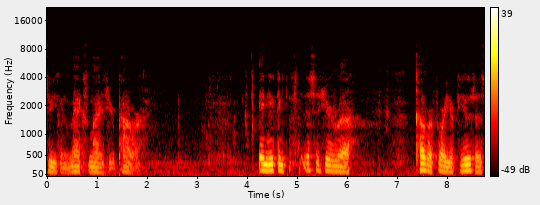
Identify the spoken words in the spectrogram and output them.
so you can maximize your power. And you can, this is your uh, cover for your fuses.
